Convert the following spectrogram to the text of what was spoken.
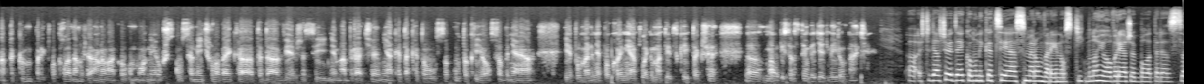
A tak predpokladám, že áno, ako on je už skúsený človek a teda vie, že si nemá brať nejaké takéto útoky osobne a je pomerne pokojný a flegmatický, takže uh, mal by sa s tým vedieť vyrovnať. Ešte ďalšia vec je komunikácia smerom verejnosti. Mnohí hovoria, že bola teda z,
